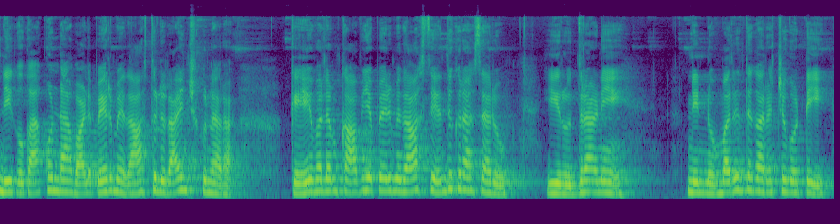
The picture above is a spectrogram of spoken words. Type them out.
నీకు కాకుండా వాళ్ళ పేరు మీద ఆస్తులు రాయించుకున్నారా? కేవలం కావ్య పేరు మీద ఆస్తి ఎందుకు రాశారు? ఈ రుద్రాణి నిన్ను మరింతగా రెచ్చగొట్టి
